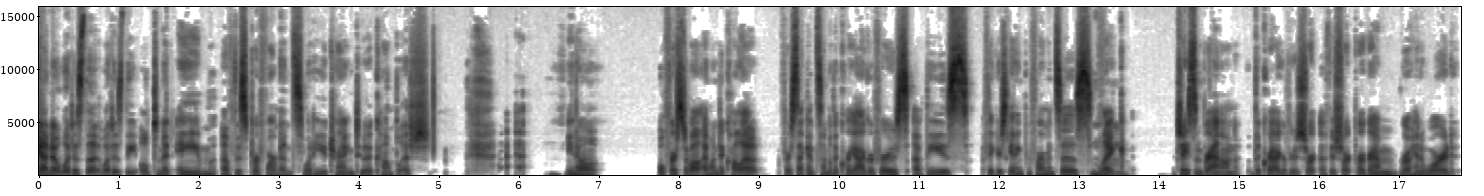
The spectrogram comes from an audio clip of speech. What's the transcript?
Yeah, no, what is the what is the ultimate aim of this performance? What are you trying to accomplish? Mm-hmm. You know, well first of all, I wanted to call out for a second some of the choreographers of these figure skating performances. Mm-hmm. Like Jason Brown, the choreographer short of his short program, Rohene Ward,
